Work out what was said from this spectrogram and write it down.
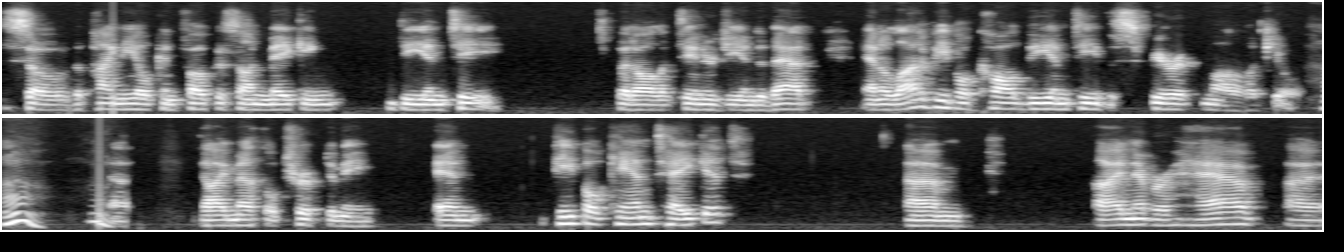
so the pineal can focus on making DMT, put all its energy into that. And a lot of people call DMT the spirit molecule oh, dimethyltryptamine, and people can take it. Um, I never have. Uh,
